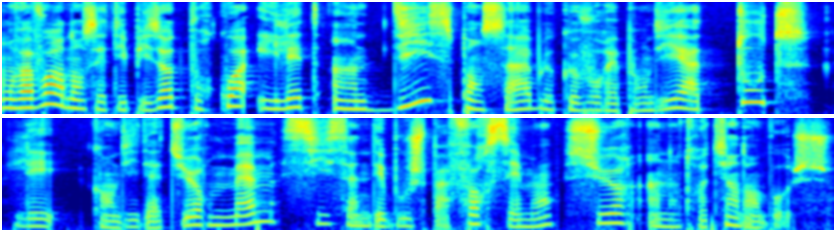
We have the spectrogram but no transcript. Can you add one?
On va voir dans cet épisode pourquoi il est indispensable que vous répondiez à toutes les candidatures, même si ça ne débouche pas forcément sur un entretien d'embauche.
